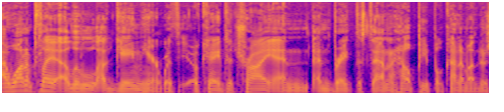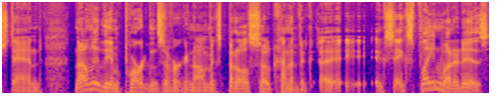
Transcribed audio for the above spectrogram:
I want to play a little a game here with you, okay, to try and and break this down and help people kind of understand not only the importance of ergonomics, but also kind of uh, ex- explain what it is.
